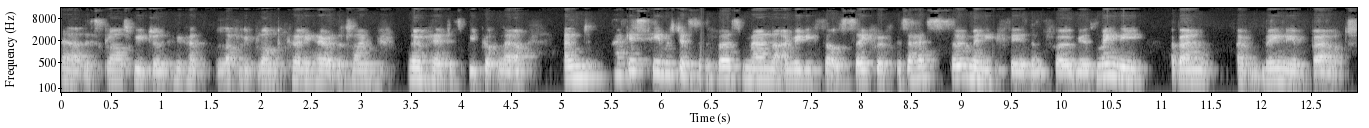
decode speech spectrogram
uh, this Glaswegian who had lovely blonde curly hair at the time, no hair to speak of now. And I guess he was just the first man that I really felt safe with because I had so many fears and phobias, mainly about uh, mainly about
